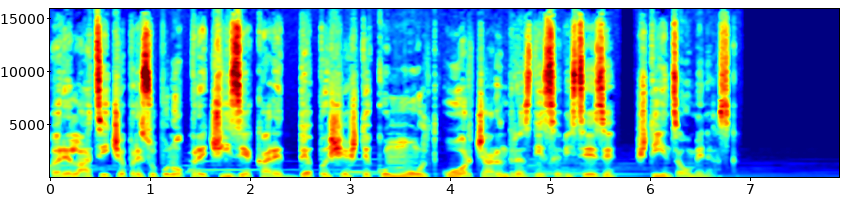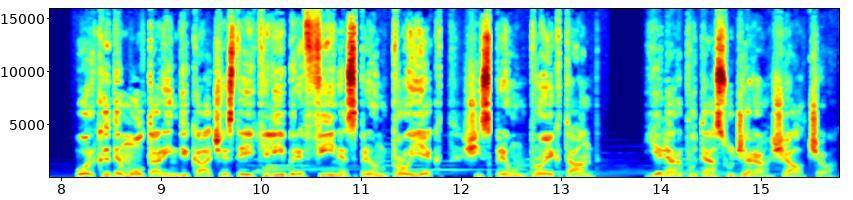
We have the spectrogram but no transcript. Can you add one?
relații ce presupun o precizie care depășește cu mult orice ar îndrăzni să viseze știința omenească. Oricât de mult ar indica aceste echilibre fine spre un proiect și spre un proiectant, ele ar putea sugera și altceva.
